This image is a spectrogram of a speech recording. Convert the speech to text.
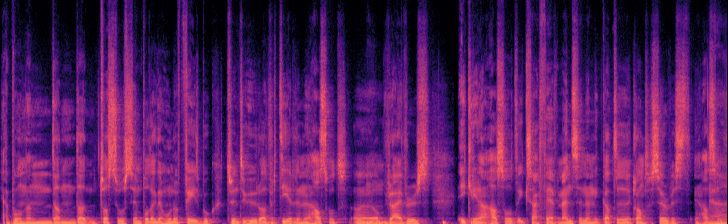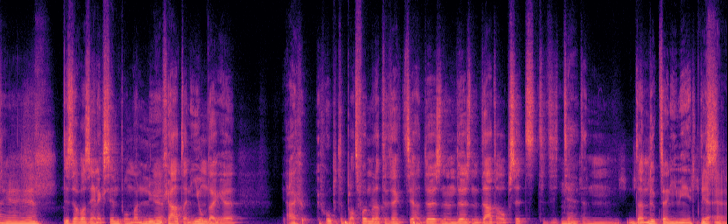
Ja, bon, dan, dan, dat, het was zo simpel dat ik dan gewoon op Facebook 20 euro adverteerde in Hasselt eh, op drivers. Ik reed naar Hasselt, ik zag vijf mensen en ik had de klant geserviced in Hasselt. Ja, ja, ja. Dus dat was eigenlijk simpel. Maar nu gaat dat niet, omdat je... Ja, je je hoopt een platform dat er echt ja, duizenden en duizenden data op zit. Dat- ja, dan, dan lukt dat niet meer. Dus Ja, ja, ja.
